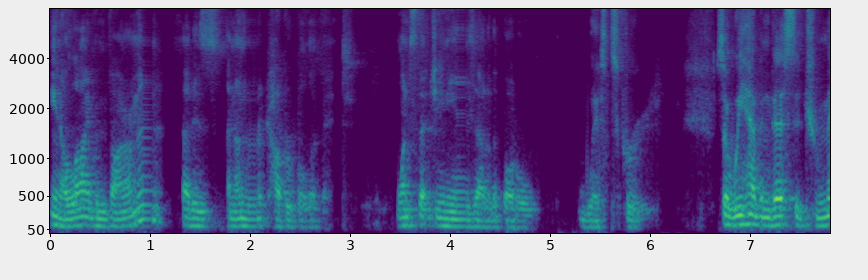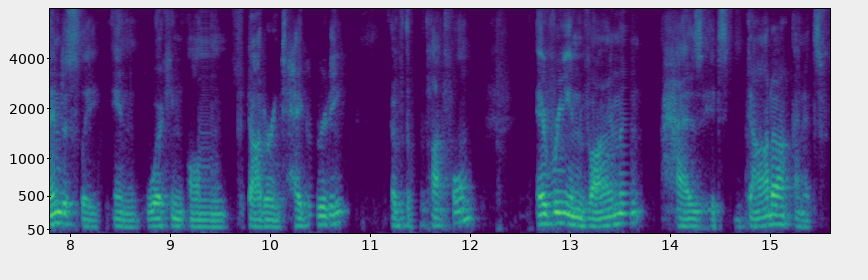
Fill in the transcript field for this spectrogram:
in a live environment, that is an unrecoverable event. Once that genie is out of the bottle, we're screwed. So we have invested tremendously in working on the data integrity of the platform. Every environment has its data and its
